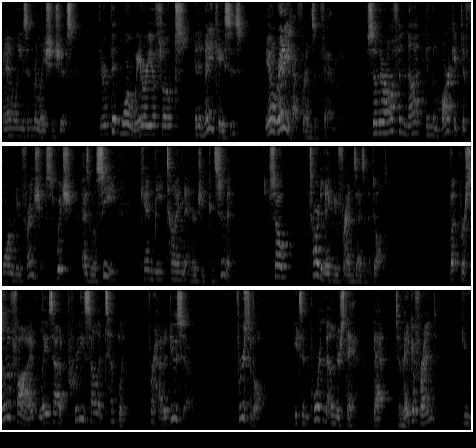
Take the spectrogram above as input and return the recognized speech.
families and relationships. They're a bit more wary of folks, and in many cases, they already have friends and family. So they're often not in the market to form new friendships, which, as we'll see, can be time and energy consuming. So it's hard to make new friends as an adult. But Persona 5 lays out a pretty solid template for how to do so. First of all, it's important to understand that to make a friend, you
